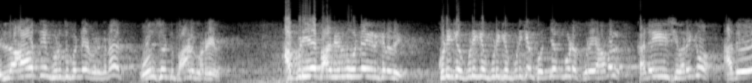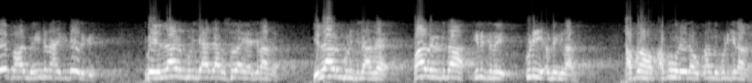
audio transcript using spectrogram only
எல்லாத்தையும் கொடுத்து கொண்டே வருகிறார். ஒரு சொட்டு பால் குறையல. அப்படியே பால் இருந்து கொண்டே இருக்கிறது. குடிக்க குடிக்க குடிக்க குடிக்க கொஞ்சம் கூட குறையாமல் கடைசி வரைக்கும் அதே பால் மெயின்டைன் ஆகிக்கிட்டே இருக்கு. இப்ப எல்லாரும் குடிச்சாச்சா ரசூலா கேட்கிறாங்க எல்லாரும் குடிச்சிட்டாங்க. பால் இருக்குதா? இருக்குது. குடி அப்படிங்கிறாங்க. அப்ப அபூரையில உட்காந்து குடிக்கிறாங்க.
